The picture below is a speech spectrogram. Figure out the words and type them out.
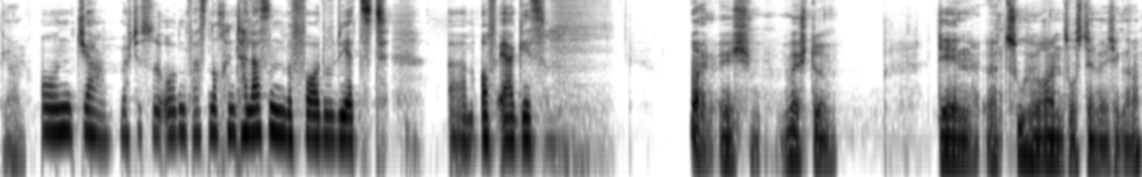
Gern. Und ja, möchtest du irgendwas noch hinterlassen, bevor du jetzt ähm, off-air gehst? Nein, ich möchte den äh, Zuhörern, so es denn welche gab,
